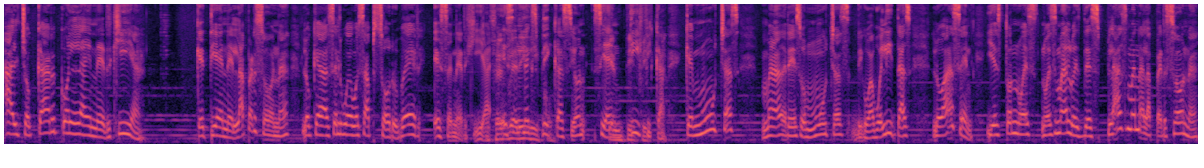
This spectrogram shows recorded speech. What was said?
al chocar con la energía que tiene la persona, lo que hace el huevo es absorber esa energía. Es Esa es la explicación Científica. científica que muchas madres o muchas, digo, abuelitas lo hacen. Y esto no es, no es malo, es desplasman a la persona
